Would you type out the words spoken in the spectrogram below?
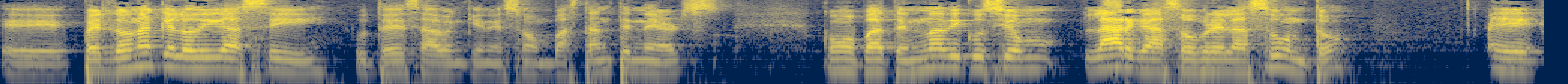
eh, perdona que lo diga así, ustedes saben quiénes son, bastante nerds, como para tener una discusión larga sobre el asunto. Eh,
